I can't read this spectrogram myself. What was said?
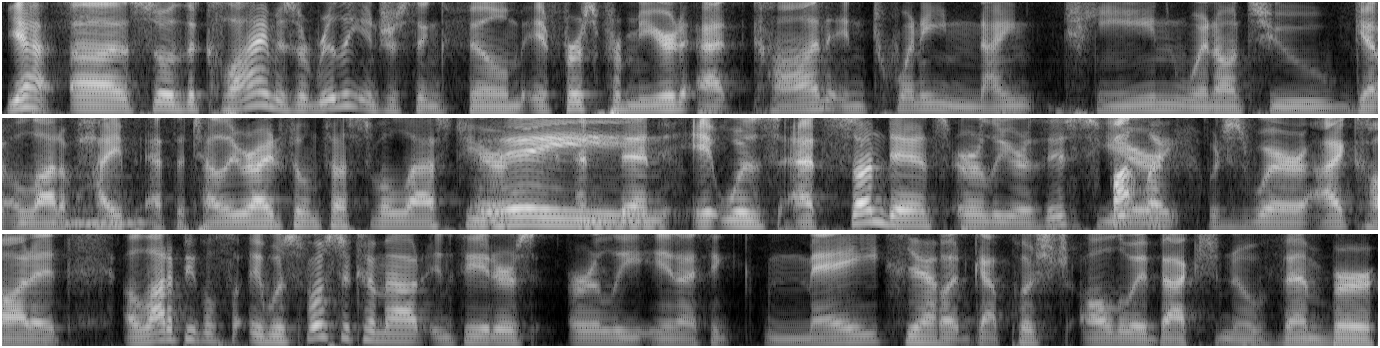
Yeah. Uh, so The Climb is a really interesting film. It first premiered at Cannes in 2019. Went on to get a lot of hype at the Telluride Film Festival last year, Hey. and then it was at Sundance earlier this year, which is where I caught it. A lot of people. Th- it was supposed to come out in theaters early in I think May, Yeah. but got pushed all the way back to November.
